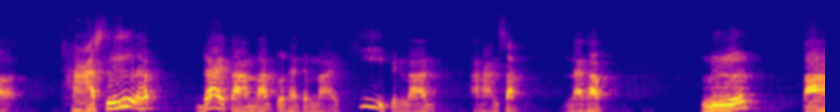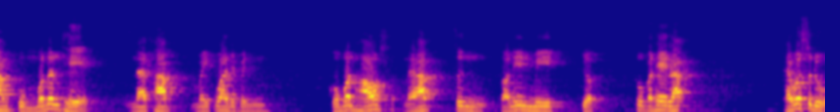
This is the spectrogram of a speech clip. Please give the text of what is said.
า หาซื้อนะครับได้ตามร้านตัวแทนจำหน่ายที่เป็นร้านอาหารสัตว์นะครับ หรือตามกลุ่ม Modern Trade นะครับ ไม่ว่าจะเป็น Global House นะครับ ซึ่งตอนนี้มีเกือบทั่วประเทศแล้วไทยวัสดุ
